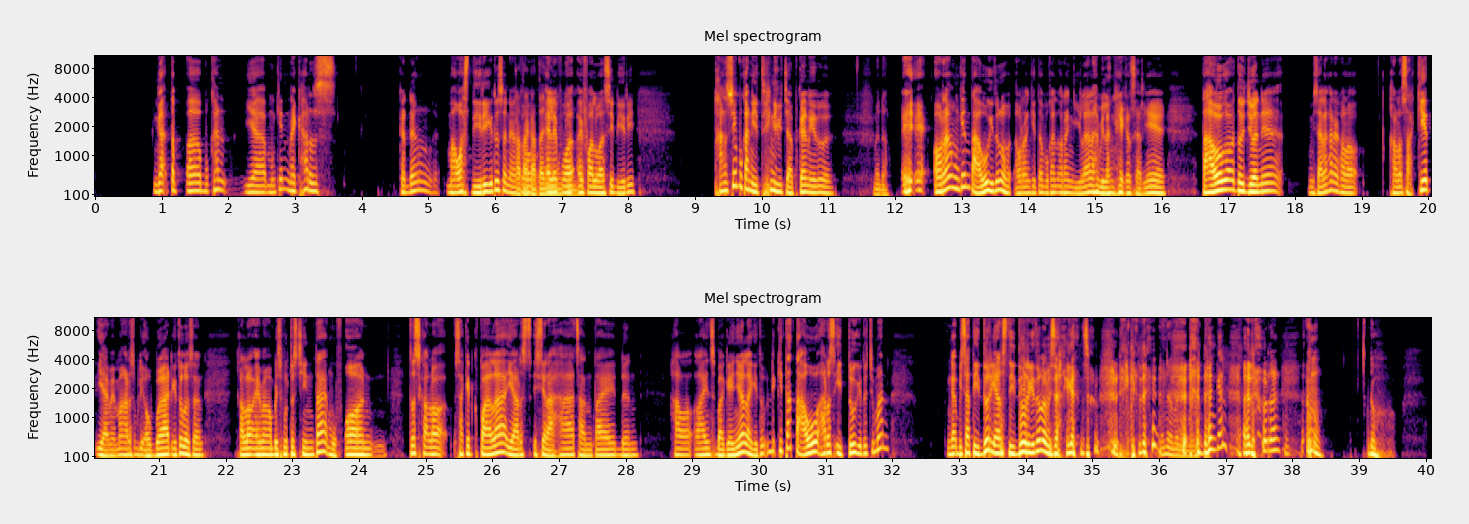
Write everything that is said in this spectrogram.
nggak tep eh, bukan ya mungkin mereka harus kadang mawas diri gitu son atau mungkin. evaluasi diri. Harusnya bukan itu yang diucapkan gitu loh. Betul. Eh, eh, orang mungkin tahu gitu loh. Orang kita bukan orang gila lah bilangnya kasarnya. Tahu kok tujuannya. Misalnya kan kalau kalau sakit ya memang harus beli obat gitu loh San. Kalau emang habis putus cinta move on. Terus kalau sakit kepala ya harus istirahat, santai dan hal lain sebagainya lah gitu. Kita tahu harus itu gitu. Cuman nggak bisa tidur ya harus tidur gitu loh misalnya kan. Kadang, Bener bener. bener. kadang kan ada orang duh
